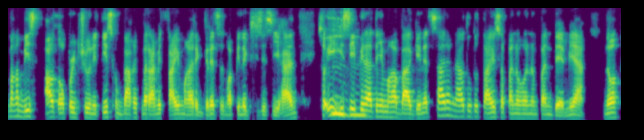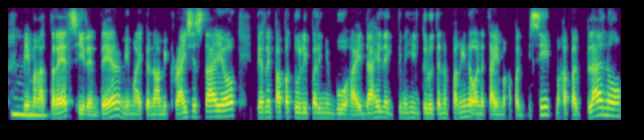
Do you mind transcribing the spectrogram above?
mga missed out opportunities kung bakit marami tayong mga regrets at mga pinagsisisihan. So iisipin natin yung mga bagay at sana natuto tayo sa panahon ng pandemya, no? May Mm. mga threats here and there, may mga economic crisis tayo, pero nagpapatuloy pa rin yung buhay dahil nagpinahintulutan ng Panginoon na tayo makapag-isip, makapagplano,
